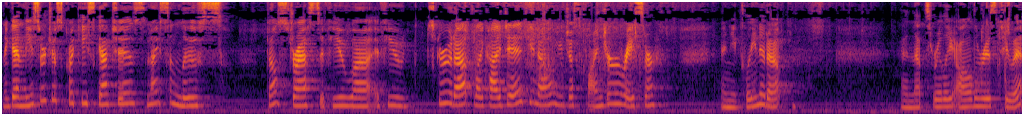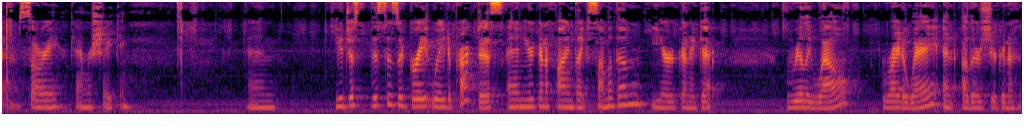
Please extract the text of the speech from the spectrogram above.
And again, these are just quickie sketches, nice and loose. Don't stress if you, uh, if you screw it up like I did, you know, you just find your eraser and you clean it up. And that's really all there is to it. Sorry, camera's shaking. And you just, this is a great way to practice and you're gonna find like some of them you're gonna get really well right away and others you're gonna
